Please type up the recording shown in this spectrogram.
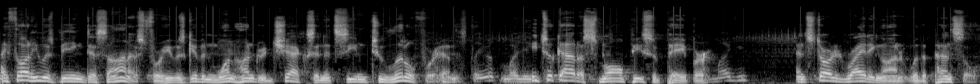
I thought he was being dishonest, for he was given 100 checks and it seemed too little for him. He took out a small piece of paper and started writing on it with a pencil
